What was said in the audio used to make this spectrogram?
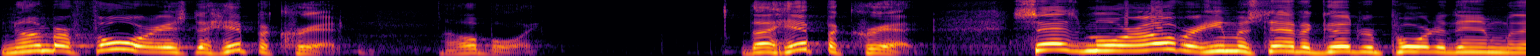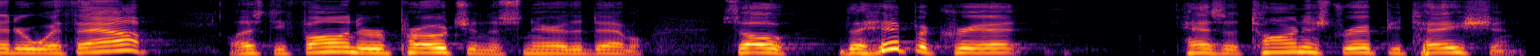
Number four is the hypocrite. Oh boy. The hypocrite. Says, moreover, he must have a good report of them that are without, lest he fall into reproach in the snare of the devil. So the hypocrite has a tarnished reputation.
